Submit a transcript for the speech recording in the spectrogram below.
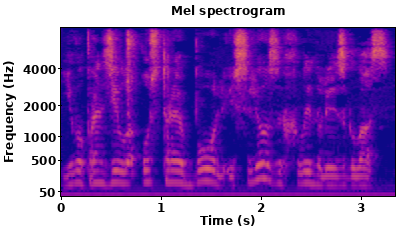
Его пронзила острая боль, и слезы хлынули из глаз.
